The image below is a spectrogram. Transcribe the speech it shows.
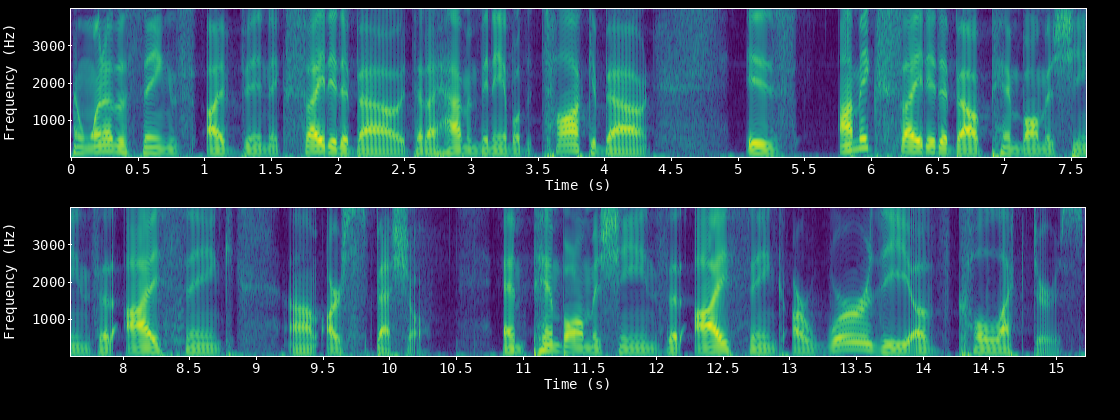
and one of the things I've been excited about that I haven't been able to talk about, is I'm excited about pinball machines that I think um, are special and pinball machines that I think are worthy of collectors.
